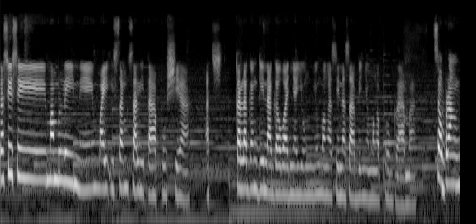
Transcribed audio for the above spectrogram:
Kasi si Ma'am Lini may isang salita po siya at talagang ginagawa niya yung, yung mga sinasabi niyang mga programa. Sobrang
